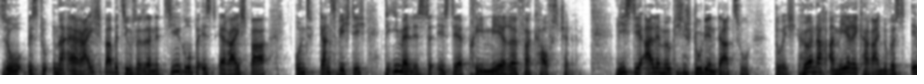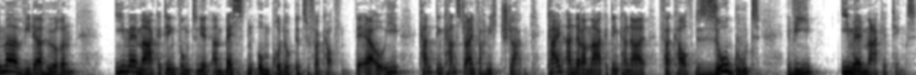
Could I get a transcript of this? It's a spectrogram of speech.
So bist du immer erreichbar, beziehungsweise deine Zielgruppe ist erreichbar. Und ganz wichtig, die E-Mail-Liste ist der primäre Verkaufschannel. Lies dir alle möglichen Studien dazu durch. Hör nach Amerika rein. Du wirst immer wieder hören, E-Mail-Marketing funktioniert am besten, um Produkte zu verkaufen. Der ROI, kann, den kannst du einfach nicht schlagen. Kein anderer Marketingkanal verkauft so gut wie E-Mail-Marketings.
